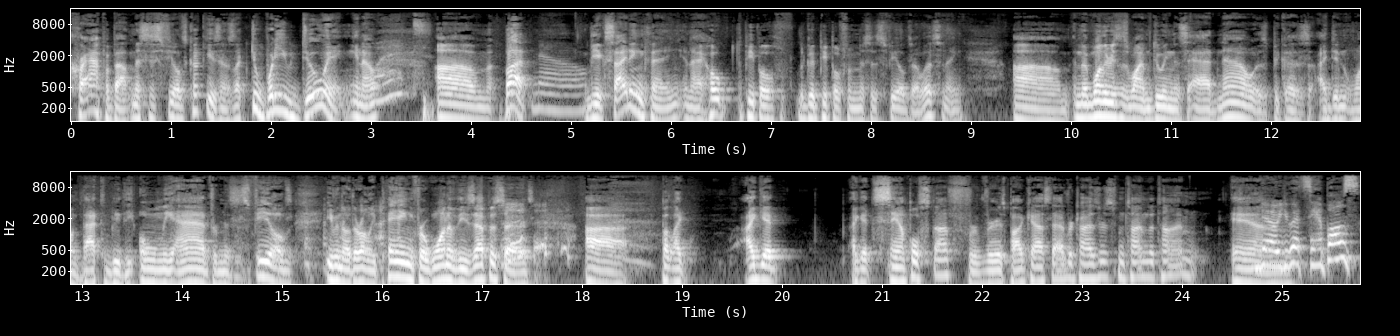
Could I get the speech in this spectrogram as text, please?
crap about Mrs. Fields cookies. And I was like, dude, what are you doing? You know? What? Um, but No. the exciting thing, and I hope the people, the good people from Mrs. Fields are listening. Um, and then one of the reasons why I'm doing this ad now is because I didn't want that to be the only ad for Mrs. Fields, even though they're only paying for one of these episodes. Uh, but like, I get, I get sample stuff for various podcast advertisers from time to time. And no, you had samples.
